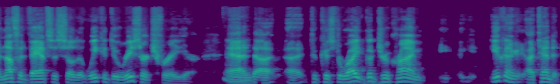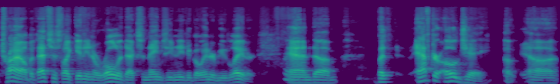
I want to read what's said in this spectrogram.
enough advances so that we could do research for a year. Mm-hmm. And because uh, uh, to, to write good true crime, you can attend a trial, but that's just like getting a Rolodex of names you need to go interview later. Mm-hmm. And um, but after OJ, uh, uh,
